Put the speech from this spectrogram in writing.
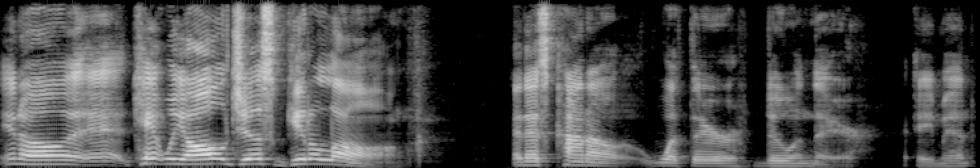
you know, eh, can't we all just get along? And that's kind of what they're doing there. Amen.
